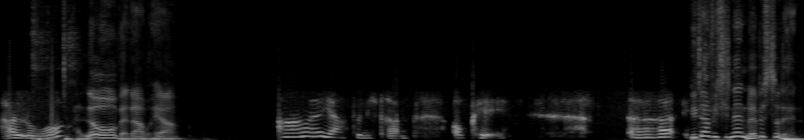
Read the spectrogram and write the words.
Hallo? Hallo, wer da? Woher? Ah, ja, bin ich dran. Okay. Äh, Wie darf ich dich nennen? Wer bist du denn?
